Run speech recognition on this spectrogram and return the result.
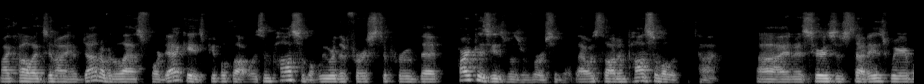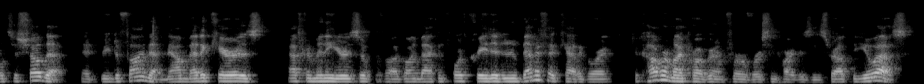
my colleagues and I have done over the last four decades, people thought was impossible. We were the first to prove that heart disease was reversible. That was thought impossible at the time. Uh, in a series of studies, we were able to show that. It redefined that. Now, Medicare is, after many years of uh, going back and forth, created a new benefit category to cover my program for reversing heart disease throughout the US.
